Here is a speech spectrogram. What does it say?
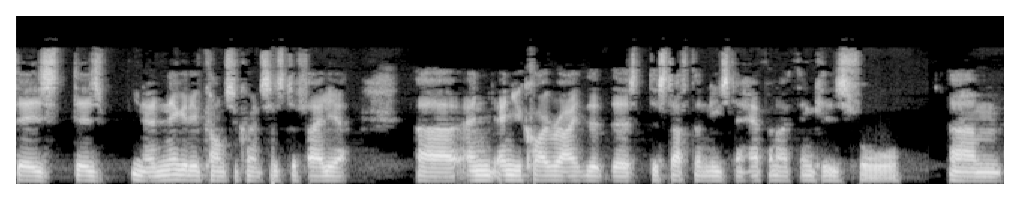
there's there's you know negative consequences to failure, uh, and and you're quite right that the the stuff that needs to happen, I think, is for um,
